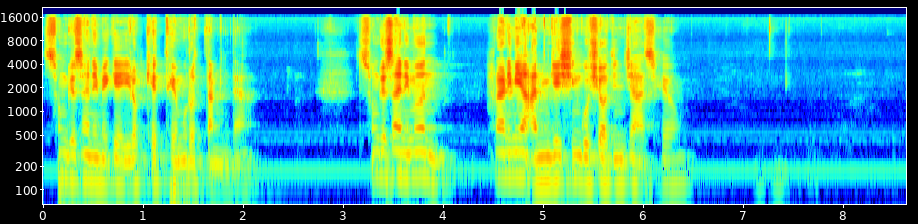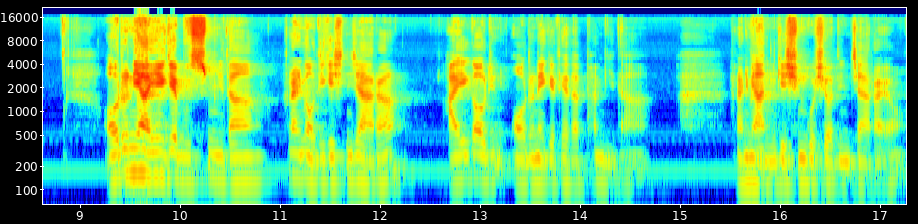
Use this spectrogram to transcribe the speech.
선교사님에게 이렇게 되물었답니다. 선교사님은 하나님이 안 계신 곳이 어딘지 아세요? 어른이 아이에게 묻습니다. 하나님이 어디 계신지 알아? 아이가 어린, 어른에게 대답합니다. 하나님이 안 계신 곳이 어딘지 알아요?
